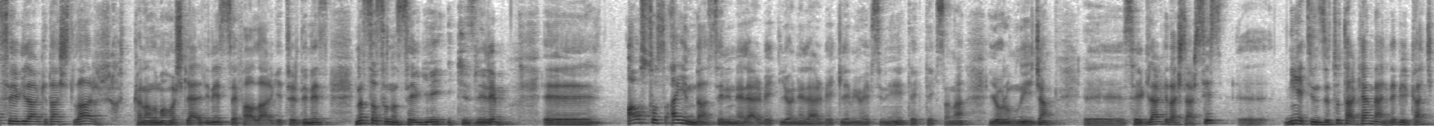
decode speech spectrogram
sevgili arkadaşlar. Kanalıma hoş geldiniz, sefalar getirdiniz. Nasılsınız sevgili ikizlerim? Ee, Ağustos ayında seni neler bekliyor, neler beklemiyor hepsini tek tek sana yorumlayacağım. Ee, sevgili arkadaşlar siz e, niyetinizi tutarken ben de birkaç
